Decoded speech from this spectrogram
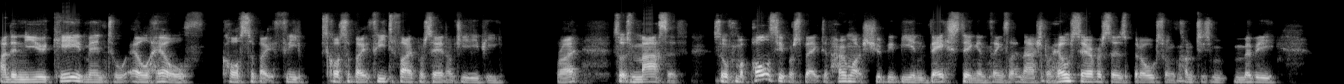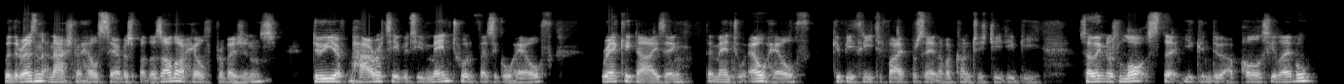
And in the UK, mental ill health costs about three costs about three to five percent of GDP right? So it's massive. So from a policy perspective, how much should we be investing in things like national health services, but also in countries maybe where there isn't a national health service, but there's other health provisions? Do you have parity between mental and physical health, recognizing that mental ill health could be three to five percent of a country's GDP? So I think there's lots that you can do at a policy level.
